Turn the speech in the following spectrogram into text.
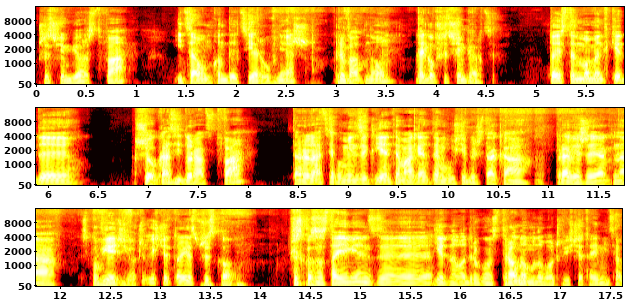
przedsiębiorstwa i całą kondycję również prywatną tego przedsiębiorcy. To jest ten moment, kiedy przy okazji doradztwa ta relacja pomiędzy klientem a agentem musi być taka prawie, że jak na spowiedzi. Oczywiście to jest wszystko, wszystko zostaje między jedną a drugą stroną, no bo oczywiście tajemnica,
